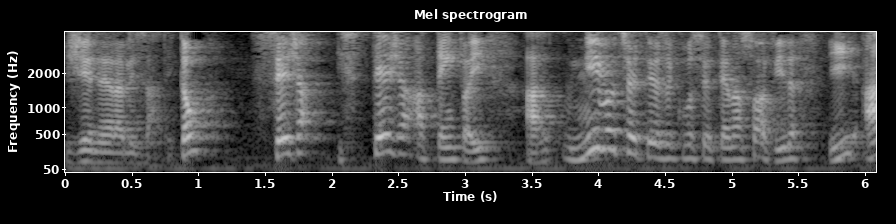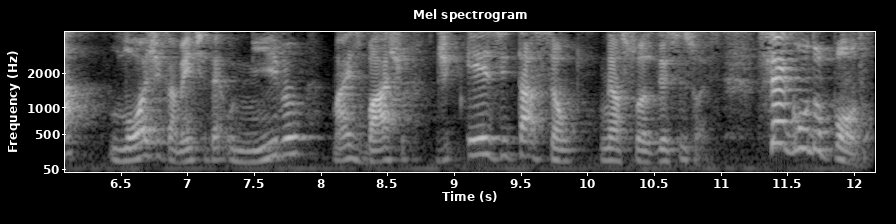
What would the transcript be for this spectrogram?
generalizada. Então, seja esteja atento aí ao nível de certeza que você tem na sua vida e a logicamente né, o nível mais baixo de hesitação nas suas decisões. Segundo ponto,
